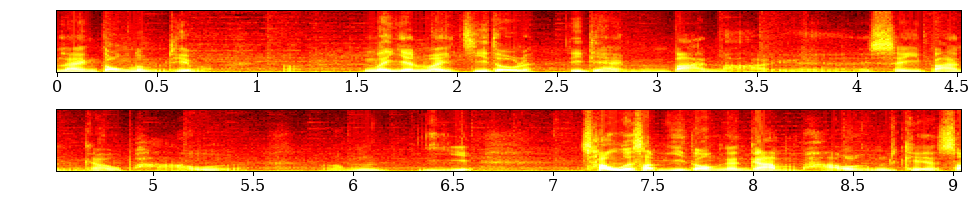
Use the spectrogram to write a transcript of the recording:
靚檔都唔貼啊！咁啊，因為知道咧，呢啲係五班馬嚟嘅，四班唔夠跑啊！咁而抽個十二檔更加唔跑咯，咁其實十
